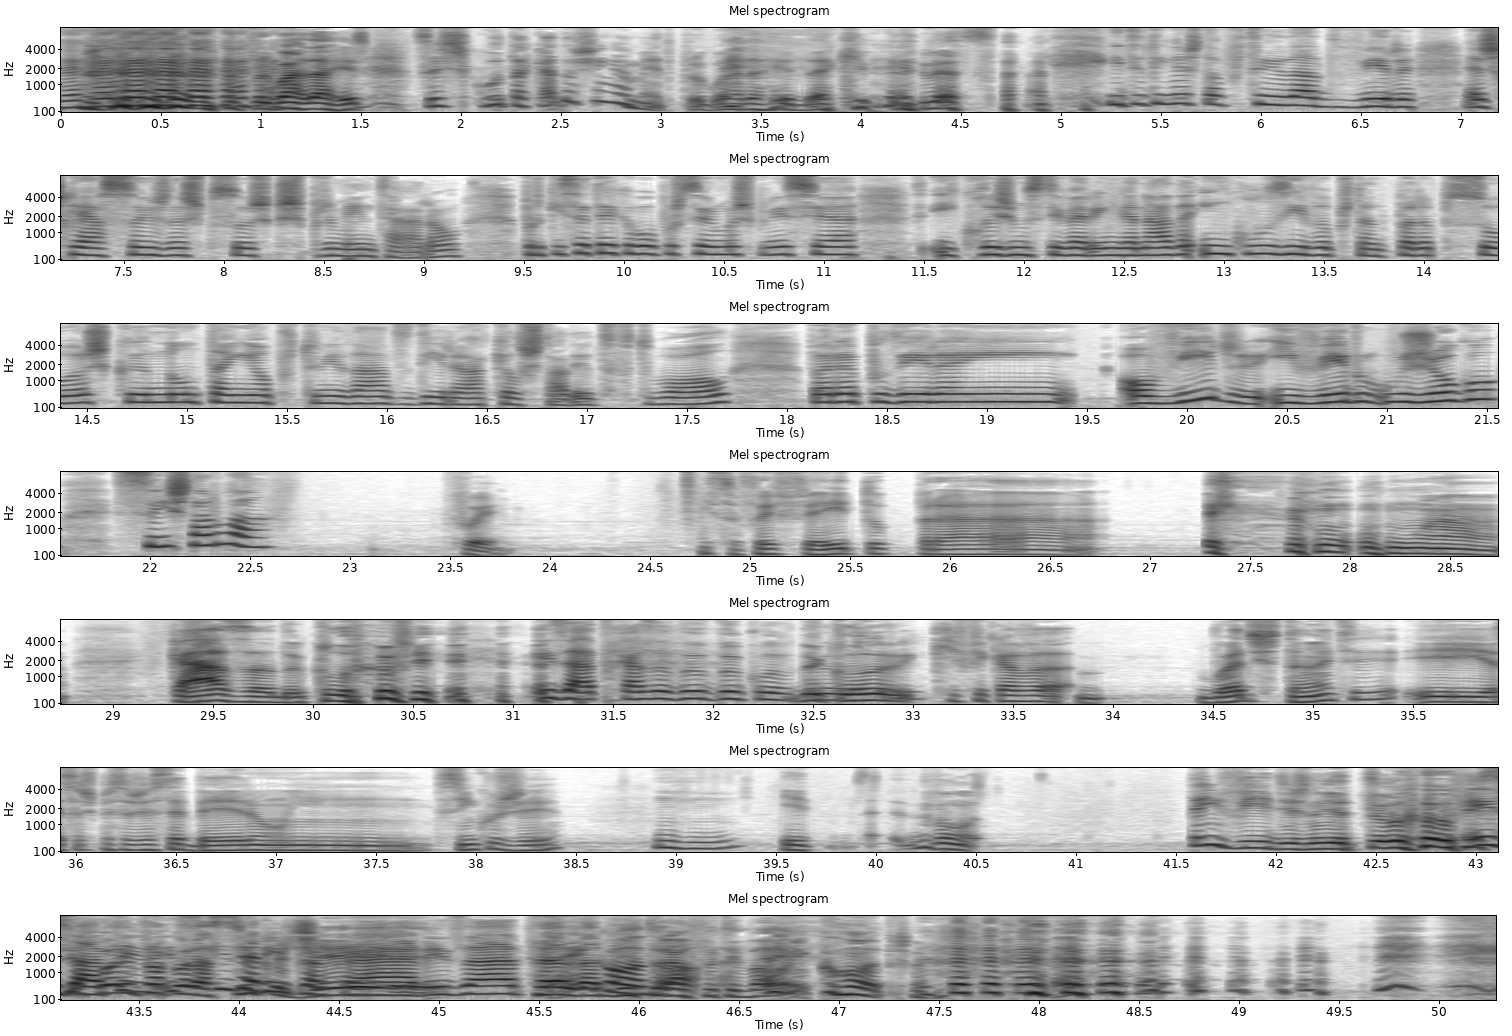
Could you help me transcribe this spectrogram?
pro guarda-redes. Você escuta cada xingamento pro guarda-redes da equipe adversária. E tu tiveste a oportunidade de ver as reações das pessoas que experimentaram, porque isso até acabou por ser uma experiência, e corrijo-me se estiver enganada, inclusiva, portanto, para pessoas que não têm a oportunidade de ir àquele estádio de futebol para poderem ouvir e ver o jogo sem estar lá. Foi. Isso foi feito pra uma casa do clube. Exato, casa do, do clube. do clube que ficava boa distante e essas pessoas receberam em 5G. Uhum. E, bom, tem vídeos no YouTube. Exato, se forem procurar se quiserem 5G, procurar, exato, realidade futebol, encontro.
